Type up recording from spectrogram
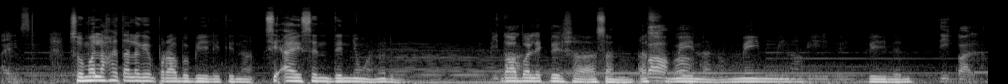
Aizen. So malaki talaga yung probability na si Aizen din yung ano, di ba? Pinaka- Babalik din siya as ano, as Baka. main ano, main na villain. Villain. Di ko alam.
